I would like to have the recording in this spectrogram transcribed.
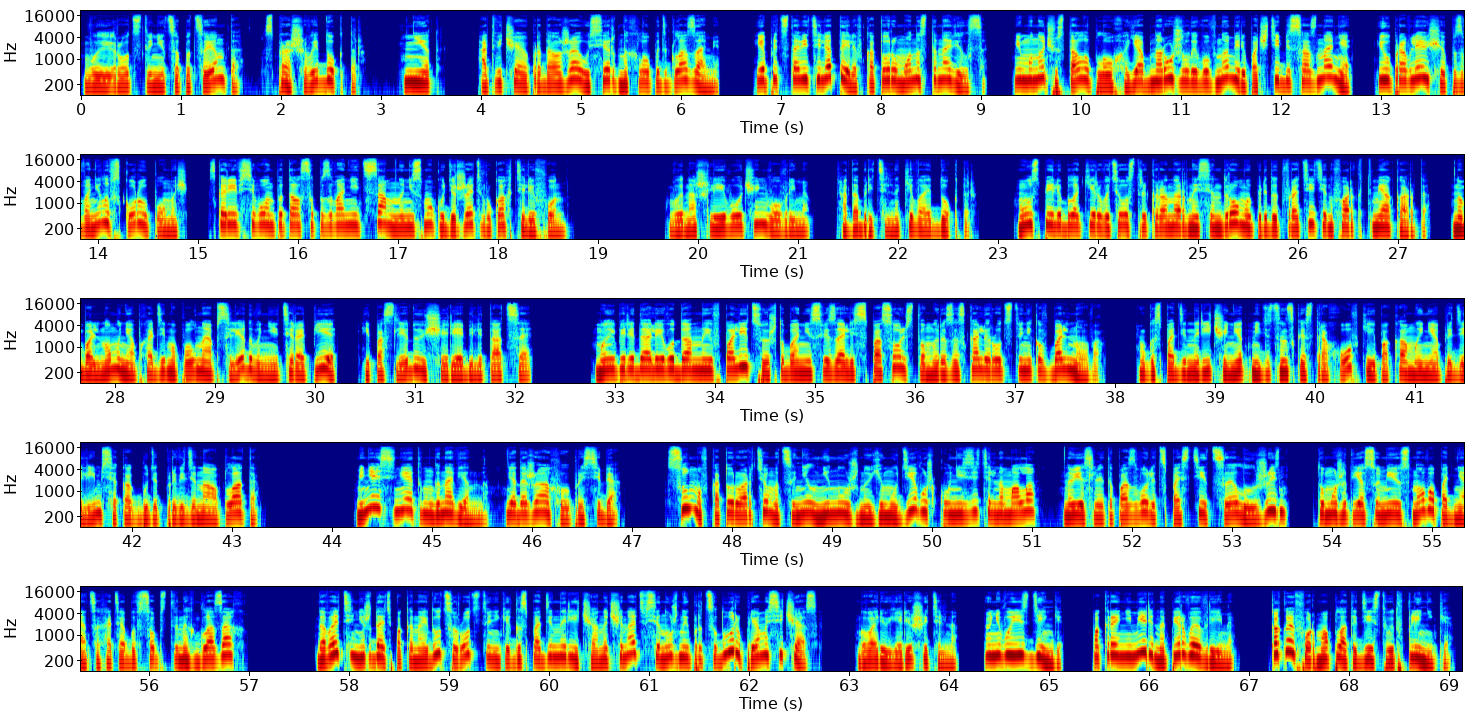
«Вы родственница пациента?» — спрашивает доктор. «Нет». Отвечаю, продолжая усердно хлопать глазами. Я представитель отеля, в котором он остановился. Ему ночью стало плохо, я обнаружила его в номере почти без сознания, и управляющая позвонила в скорую помощь. Скорее всего, он пытался позвонить сам, но не смог удержать в руках телефон. «Вы нашли его очень вовремя», — одобрительно кивает доктор. «Мы успели блокировать острый коронарный синдром и предотвратить инфаркт миокарда, но больному необходимо полное обследование, терапия и последующая реабилитация. Мы передали его данные в полицию, чтобы они связались с посольством и разыскали родственников больного. У господина Ричи нет медицинской страховки, и пока мы не определимся, как будет проведена оплата, меня осеняет мгновенно. Я даже ахую про себя. Сумма, в которую Артем оценил ненужную ему девушку, унизительно мала, но если это позволит спасти целую жизнь, то, может, я сумею снова подняться хотя бы в собственных глазах? Давайте не ждать, пока найдутся родственники господина Рича, а начинать все нужные процедуры прямо сейчас. — говорю я решительно. «У него есть деньги, по крайней мере, на первое время. Какая форма оплаты действует в клинике?»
